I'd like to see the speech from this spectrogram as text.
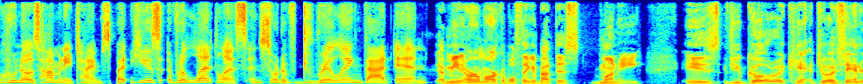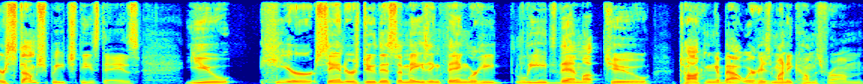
who knows how many times, but he is relentless in sort of drilling that in. I mean, a remarkable thing about this money is if you go to a to a Sanders stump speech these days, you hear Sanders do this amazing thing where he leads them up to talking about where his money comes from.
